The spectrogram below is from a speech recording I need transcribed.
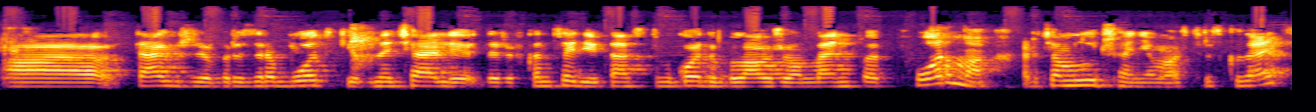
а, также в разработке в начале, даже в конце 2019 года была уже онлайн-платформа. Артем лучше о ней может рассказать.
